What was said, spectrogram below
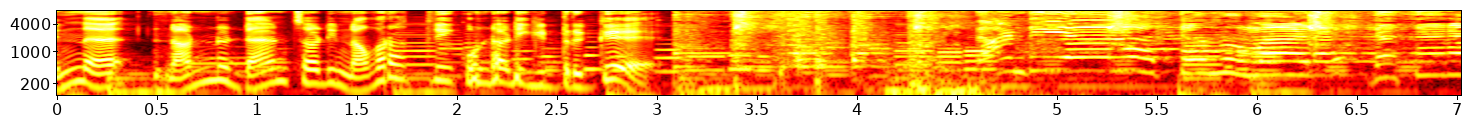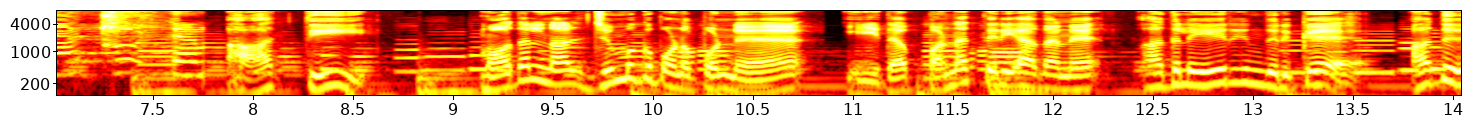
என்ன நன்னு டான்ஸ் ஆடி நவராத்திரி கொண்டாடிக்கிட்டு இருக்கு? ஆத்தி முதல் நாள் ஜிம்முக்கு போன பொண்ணு இத பண்ண தெரியாதானே அதுல ஏறி இருந்திருக்கு அது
